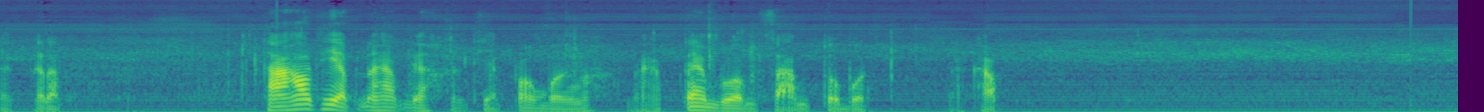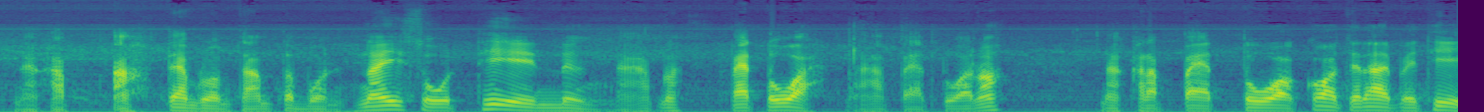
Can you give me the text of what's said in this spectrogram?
นะครับถ้าเขาเทียบนะครับเดี๋ยวเทียบป้องเบิงเนาะนะครับ แต้มรวมสามตัวบนนะครับนะครับอะแต้มรวมสามตัวบนในสูตรที่หนึ่งนะครับเนาะแปดตัวนะครับแปดตัวเนาะนะครับแปดตัวก็จะได้ไปที่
